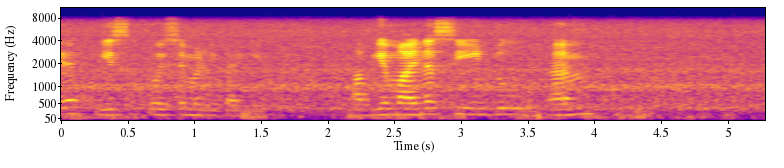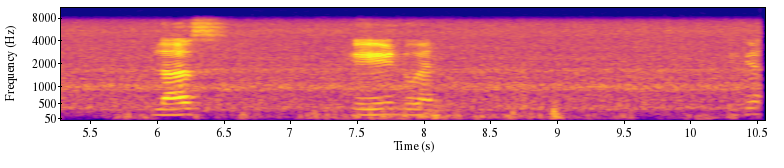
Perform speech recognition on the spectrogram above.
ठीक है? इसको इससे मल्टीप्लाई किया। अब ये minus c into m plus a into n ठीक है?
